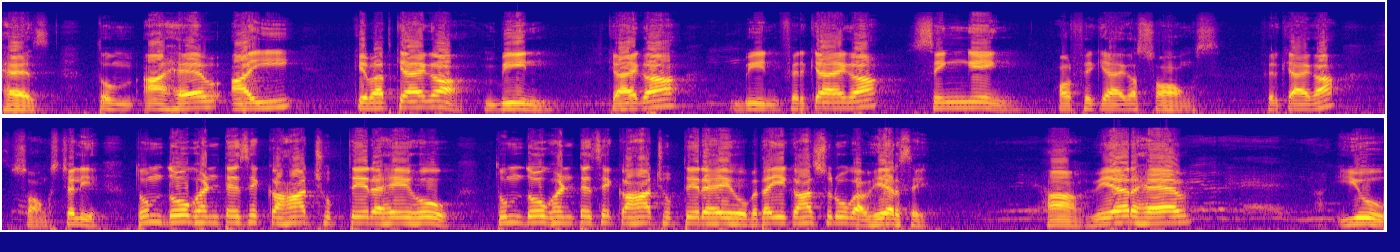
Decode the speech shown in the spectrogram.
हैज़ तो हैव आई के बाद क्या आएगा? बीन क्या आएगा? बीन फिर क्या आएगा? सिंगिंग और फिर क्या आएगा? सॉन्ग्स फिर क्या आएगा? सॉन्ग्स चलिए, तुम दो घंटे से कहाँ छुपते रहे हो? तुम दो घंटे से कहाँ छुपते रहे हो? बताइए, कहाँ शुरू होगा? वेयर से? हाँ where have you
